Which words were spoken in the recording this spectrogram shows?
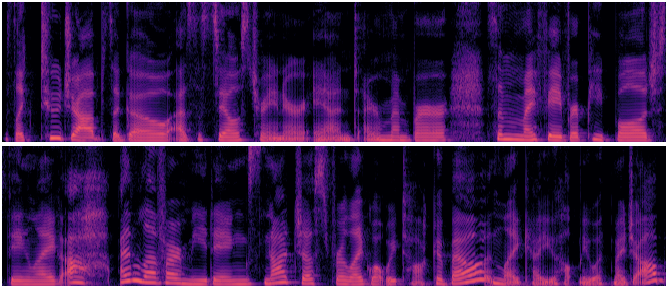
was like two jobs ago as a sales trainer. And I remember some of my favorite people just being like, oh, I love our meetings, not just for like what we talk about and like how you help me with my job,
